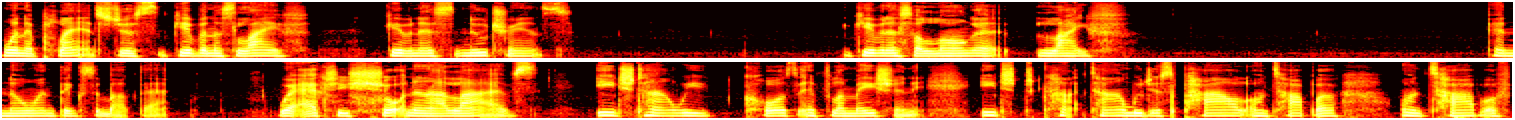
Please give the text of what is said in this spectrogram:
when a plant's just giving us life, giving us nutrients, giving us a longer life. And no one thinks about that. We're actually shortening our lives each time we cause inflammation, each time we just pile on top of on top of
